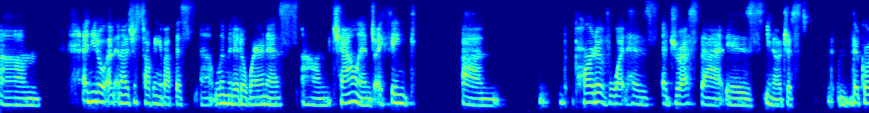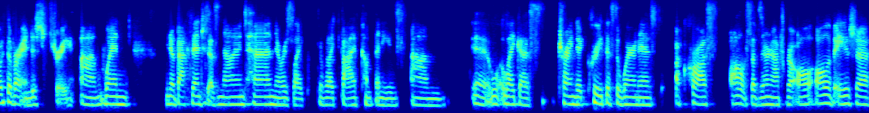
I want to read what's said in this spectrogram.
Um, and you know, and, and, I was just talking about this uh, limited awareness um, challenge. I think um, part of what has addressed that is, you know, just the growth of our industry. Um, when you know, back then, 2009, 10, there was like there were like five companies uh, like us trying to create this awareness across all of sub-Saharan Africa, all, all of Asia,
